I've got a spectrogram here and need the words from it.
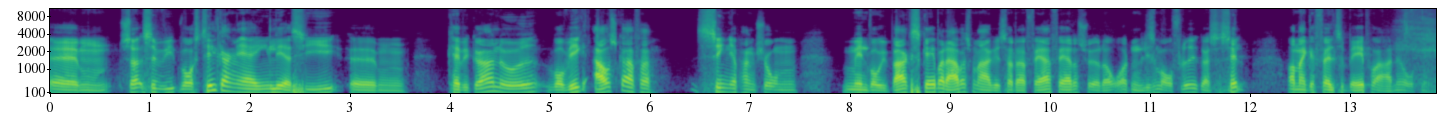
Øhm, så så vi, vores tilgang er egentlig at sige, øhm, kan vi gøre noget, hvor vi ikke afskaffer seniorpensionen, men hvor vi bare skaber et arbejdsmarked, så der er færre og færre, der søger over, og den ligesom overflødiggør sig selv, og man kan falde tilbage på Arne-ordningen.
